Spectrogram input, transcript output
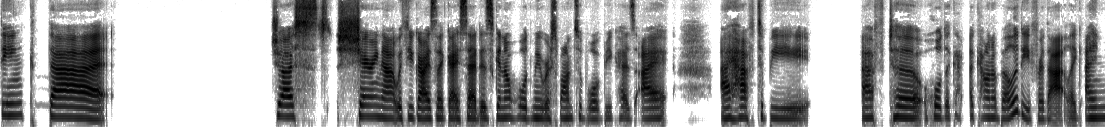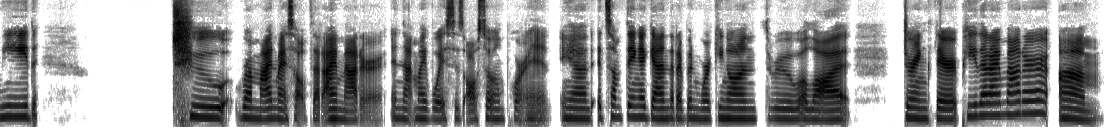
think that just sharing that with you guys like I said is going to hold me responsible because I I have to be have to hold ac- accountability for that. Like I need to remind myself that I matter and that my voice is also important. And it's something, again, that I've been working on through a lot during therapy that I matter. Um,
